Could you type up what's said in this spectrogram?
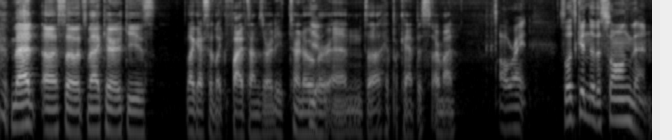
Matt. Uh, so it's Matt Kerekes. Like I said, like five times already. Turnover and uh, Hippo Campus are mine. all right, so let's get into the song then.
